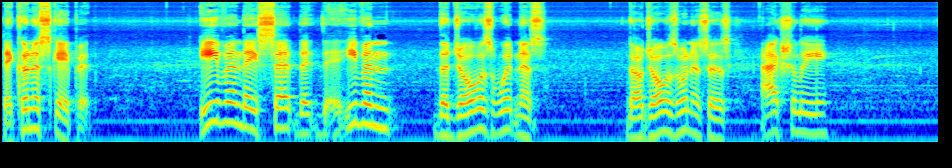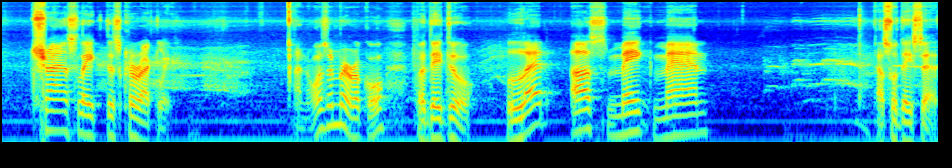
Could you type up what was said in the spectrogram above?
They couldn't escape it. Even they said that even the Jehovah's Witness, the Jehovah's Witnesses actually translate this correctly. I know it's a miracle, but they do. Let us make man. That's what they said.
